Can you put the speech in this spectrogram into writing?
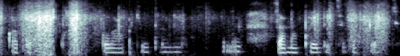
складки. Заново прийдеться заходити.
